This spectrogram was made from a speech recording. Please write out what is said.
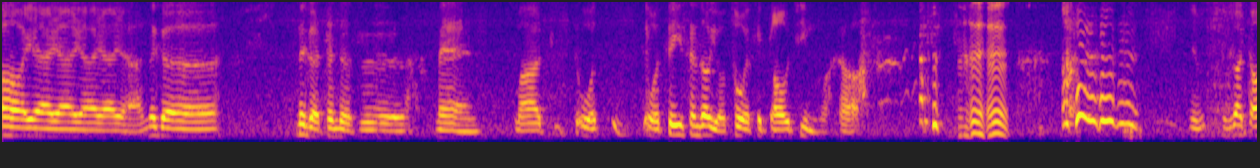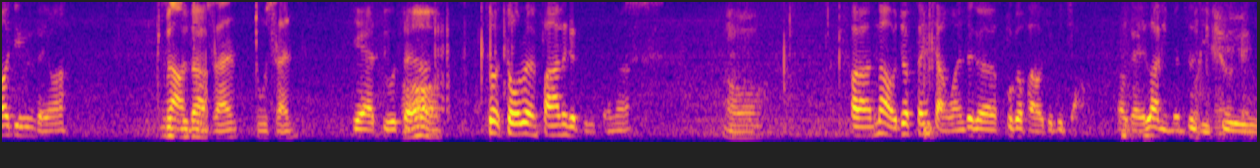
哦呀呀呀呀呀，那个。那个真的是，man，妈，我我这一生都有做一次高进，我靠！你们你们知道高进是谁吗？知道，赌神，赌神。Yeah，赌神。哦。周周润发那个赌神啊。哦。好了，那我就分享完这个扑克牌，我就不讲了。OK，让你们自己去。Okay, okay.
